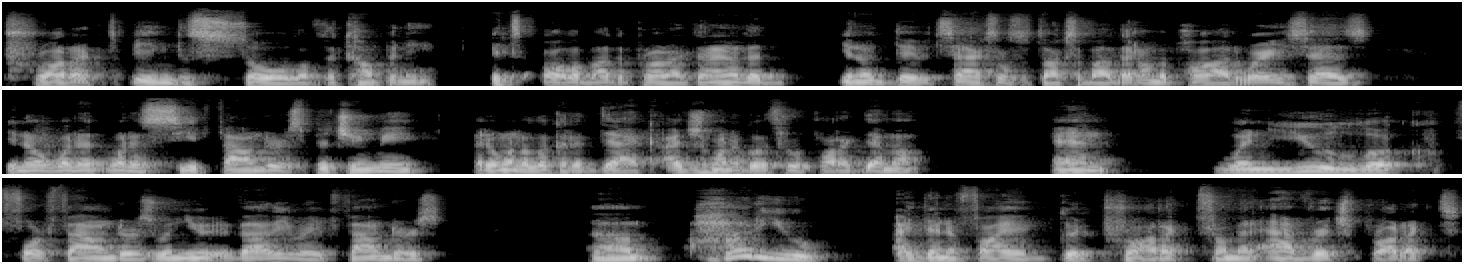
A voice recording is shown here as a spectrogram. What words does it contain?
product being the soul of the company. It's all about the product. And I know that, you know, David Sacks also talks about that on the pod where he says, you know, when a, when a seed founder is pitching me, I don't want to look at a deck. I just want to go through a product demo. And when you look for founders, when you evaluate founders, um, how do you identify a good product from an average product?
